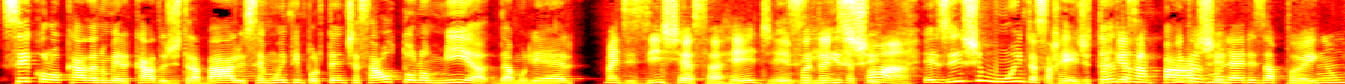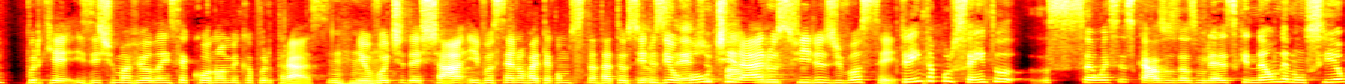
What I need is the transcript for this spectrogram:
ser colocada no mercado de trabalho, isso é muito importante, essa autonomia da mulher. Mas existe essa rede? É importante você falar. Existe muito essa rede, tanto Porque, assim, na parte... muitas mulheres apanham porque existe uma violência econômica por trás. Uhum. Eu vou te deixar e você não vai ter como sustentar teus filhos e eu vou tirar os isso. filhos de você. 30% são esses casos das mulheres que não denunciam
